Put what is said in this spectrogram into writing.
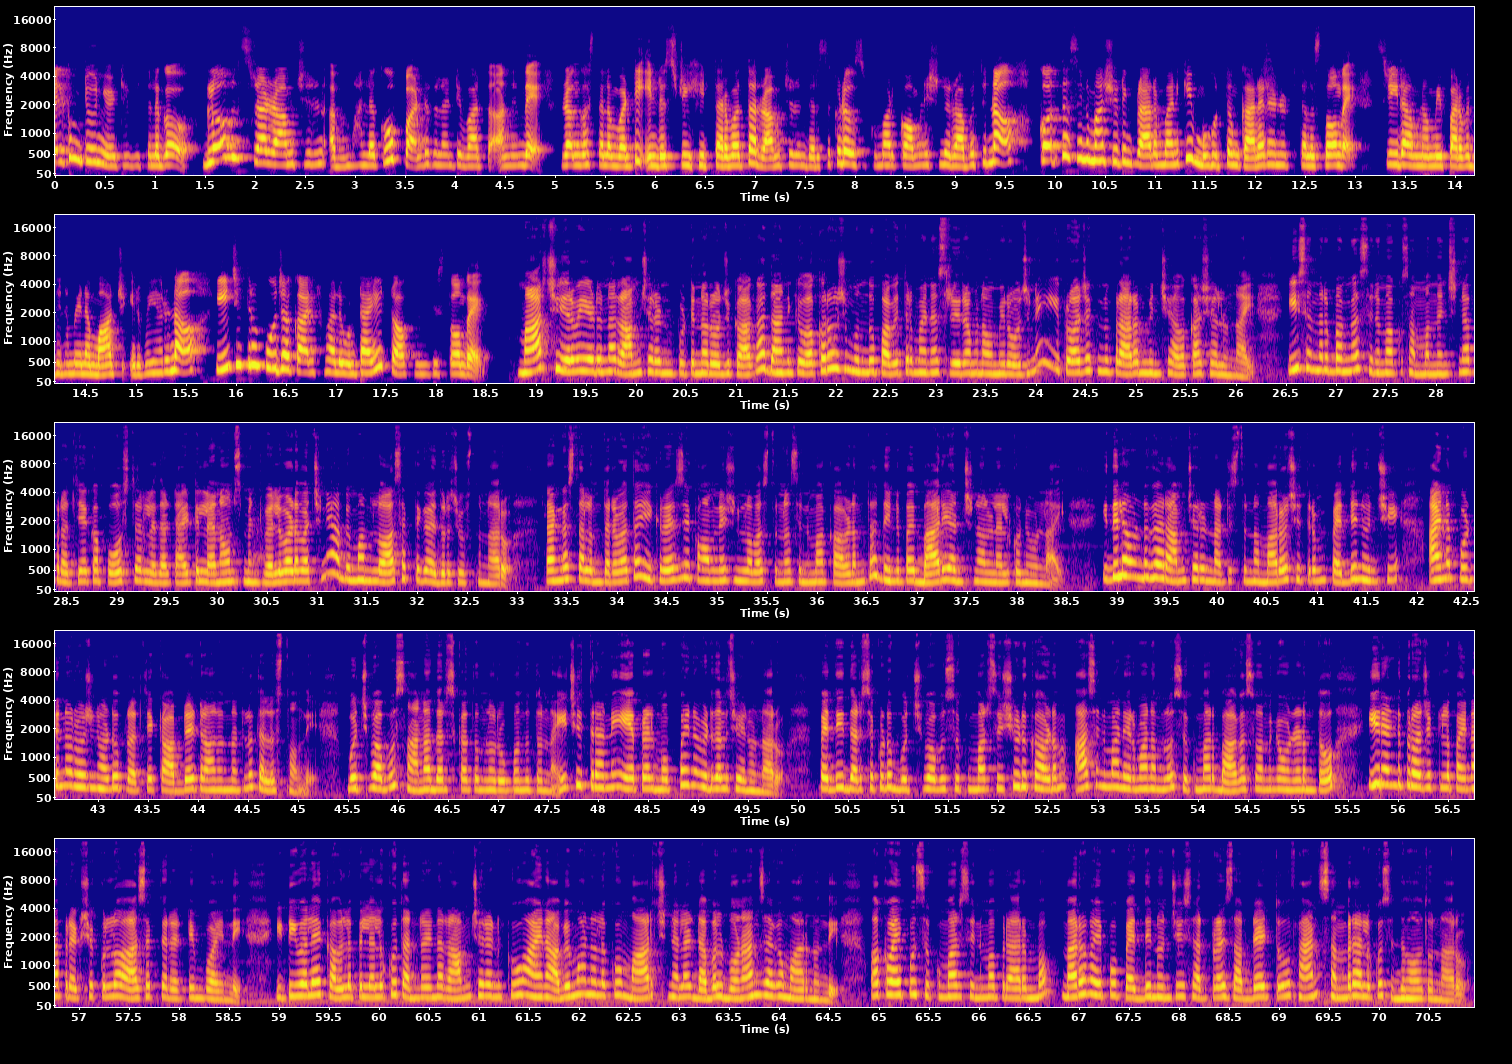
Welcome to new TV Telugu. Global star Ram Charan అభిమానులకు పండుగ లాంటి వార్త అందింది. రంగస్థలం వంటి ఇండస్ట్రీ హిట్ తర్వాత రామ్ చరణ్ దర్శకుడు సుకుమార్ కాంబినేషన్లో రాబోతున్న కొత్త సినిమా షూటింగ్ ప్రారంభానికి ముహూర్తం ఖరారైనట్టు తెలుస్తోంది. శ్రీరామనవమి పర్వదినమైన మార్చి ఇరవై ఆరున ఈ చిత్రం పూజా కార్యక్రమాలు ఉంటాయి టాక్ వినిపిస్తోంది. మార్చి ఇరవై ఏడున రామ్ చరణ్ పుట్టినరోజు కాగా దానికి ఒక రోజు ముందు పవిత్రమైన శ్రీరామనవమి రోజునే ఈ ప్రాజెక్టును ప్రారంభించే అవకాశాలున్నాయి. ఈ సందర్భంగా సినిమాకు సంబంధించిన ప్రత్యేక పోస్టర్ లేదా టైటిల్ అనౌన్స్మెంట్ వెలువడవచ్చని అభిమానులు ఆసక్తిగా ఎదురుచూస్తున్నారు. రంగస్థలం తర్వాత ఈ క్రేజీ కాంబినేషన్లో వస్తున్న సినిమా కావడంతో దీనిపై భారీ అంచనాలు నెలకొని ఉన్నాయి. ఇదిలా ఉండగా రామ్ చరణ్ నటిస్తున్న మరో చిత్రం పెద్ది నుంచి ఆయన పుట్టినరోజు నాడు ప్రత్యేక అప్డేట్ రానున్నట్లు తెలుస్తోంది. బుచ్చిబాబు సానా దర్శకత్వంలో రూపొందుతున్న ఈ చిత్రాన్ని ఏప్రిల్ ముప్పైన విడుదల చేయనున్నారు. పెద్ది దర్శకుడు బుచ్చిబాబు సుకుమార్ శిష్యుడు కావడం ఆ సినిమా నిర్మాణంలో సుకుమార్ భాగస్వామిగా ఉండడంతో ఈ రెండు ప్రాజెక్టులపైన ప్రేక్షకుల్లో ఆసక్తి రెట్టింపు అయింది. ఇటీవలే కవల పిల్లలకు తండ్రైన రామ్ చరణ్కు ఆయన అభిమానులకు మార్చి నెల డబుల్ బొనాన్సాగా మారనుంది. ఒకవైపు సుకుమార్ సినిమా ప్రారంభం మరోవైపు పెద్ది నుంచి సర్ప్రైజ్ అప్డేట్తో ఫ్యాన్స్ సంబరాలకు సిద్ధమవుతున్నారు.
